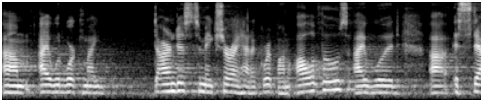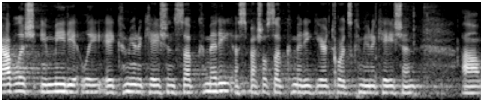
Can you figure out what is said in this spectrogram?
Um, I would work my darndest to make sure I had a grip on all of those. I would uh, establish immediately a communication subcommittee, a special subcommittee geared towards communication. Um,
